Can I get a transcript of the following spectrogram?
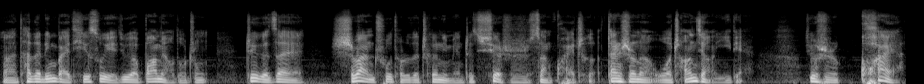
啊，它的零百提速也就要八秒多钟。这个在十万出头的车里面，这确实是算快车。但是呢，我常讲一点，就是快啊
